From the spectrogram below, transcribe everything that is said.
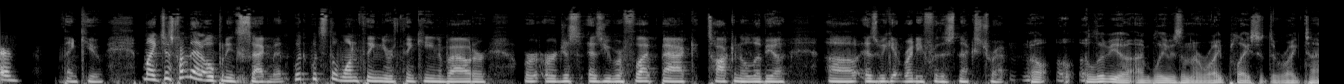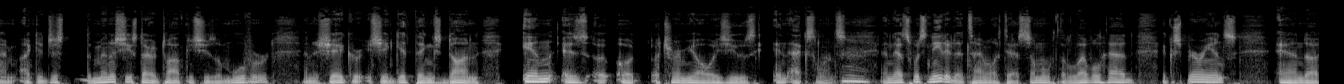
Sure. Thank you, Mike. Just from that opening segment, what, what's the one thing you're thinking about, or, or, or just as you reflect back, talking to Alivya uh, as we get ready for this next trip? Well, Alivya, I believe, is in the right place at the right time. I could just, the minute she started talking, she's a mover and a shaker. She'd get things done in, is a, a, a term you always use, in excellence. And that's what's needed at a time like that. Someone with a level head, experience, and uh,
